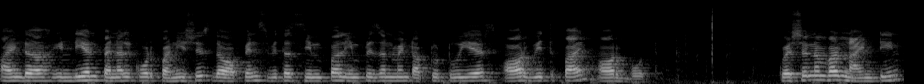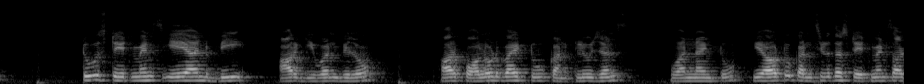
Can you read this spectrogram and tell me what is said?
and uh, Indian Penal Code punishes the offense with a simple imprisonment up to two years or with fine or both. Question number 19. Two statements A and B are given below are followed by two conclusions 1 and 2. You have to consider the statements are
